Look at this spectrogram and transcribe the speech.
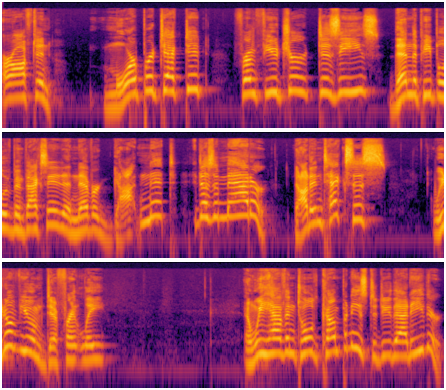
are often more protected from future disease than the people who've been vaccinated and never gotten it, it doesn't matter. Not in Texas. We don't view them differently. And we haven't told companies to do that either.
